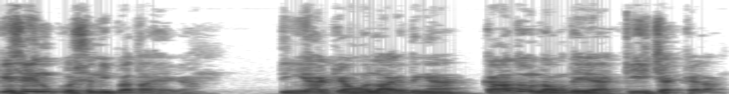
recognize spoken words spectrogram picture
ਕਿਸੇ ਨੂੰ ਕੁਝ ਨਹੀਂ ਪਤਾ ਹੈਗਾ। ਤੀਆਂ ਕਿਉਂ ਲੱਗਦੀਆਂ ਕਾਹ ਤੋਂ ਲਾਉਂਦੇ ਆ, ਕੀ ਚੱਕਰ ਆ?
